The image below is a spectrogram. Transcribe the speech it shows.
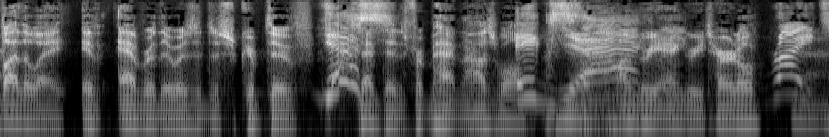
By the way, if ever there was a descriptive Yes. sentence for Patton Oswalt, Exactly. hungry, angry turtle. Right. Yeah,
